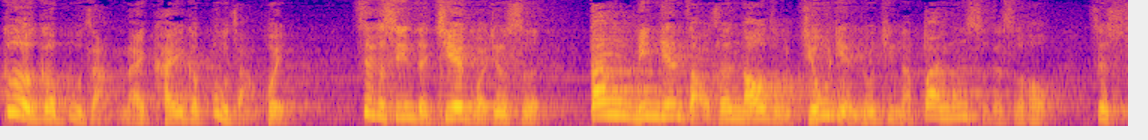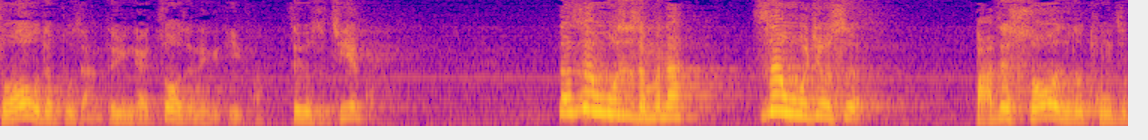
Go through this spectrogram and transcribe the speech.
各个部长来开一个部长会。这个事情的结果就是。当明天早晨老总九点钟进了办公室的时候，这所有的部长都应该坐在那个地方，这就是结果。那任务是什么呢？任务就是把这所有人都通知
